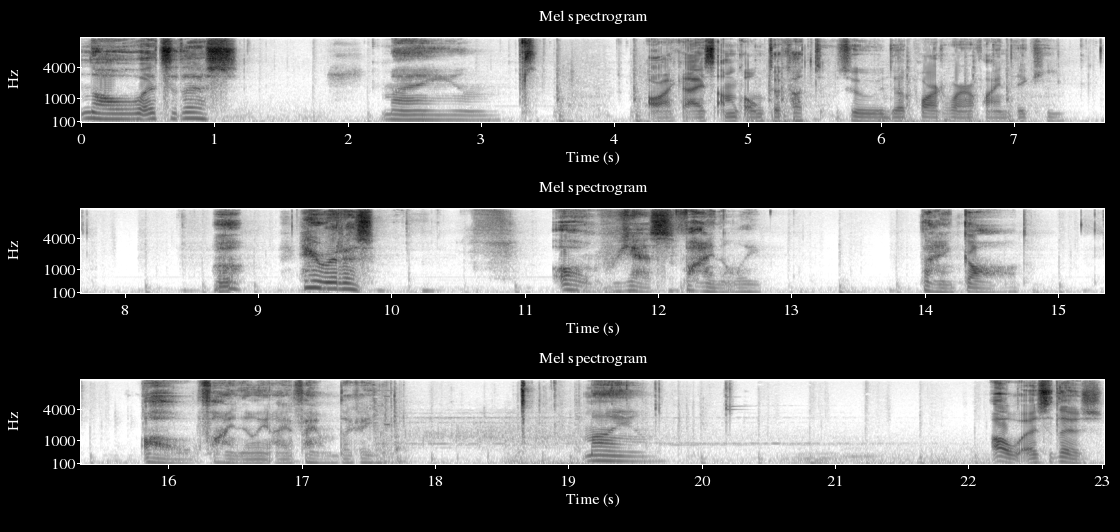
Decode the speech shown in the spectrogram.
No, it's this. Man. Alright, guys, I'm going to cut to the part where I find the key. Here it is! Oh, yes, finally. Thank God. Oh, finally, I found the key. Man. Oh, it's this.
